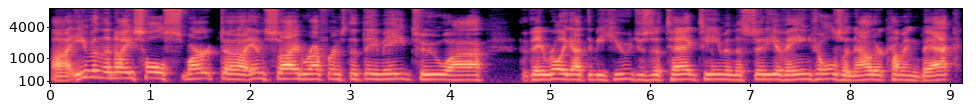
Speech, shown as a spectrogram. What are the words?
Uh, even the nice whole smart uh, inside reference that they made to uh, that they really got to be huge as a tag team in the City of Angels, and now they're coming back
